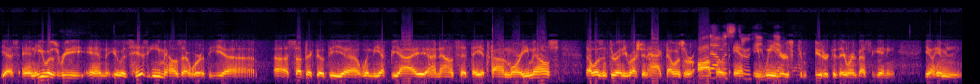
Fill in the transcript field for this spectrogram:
Yes, and he was re, and it was his emails that were the uh, uh, subject of the uh, when the FBI announced that they had found more emails. That wasn't through any Russian hack. That was off That of was through Anthony him, Weiner's yeah. computer because they were investigating, you know, him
